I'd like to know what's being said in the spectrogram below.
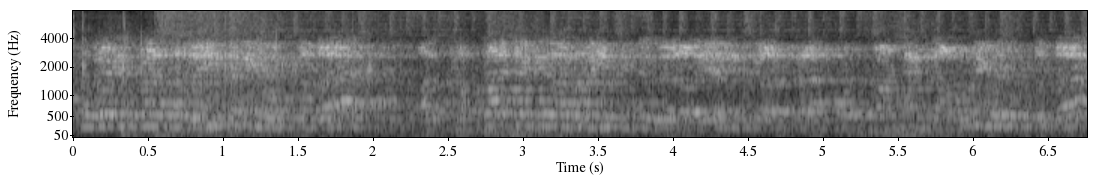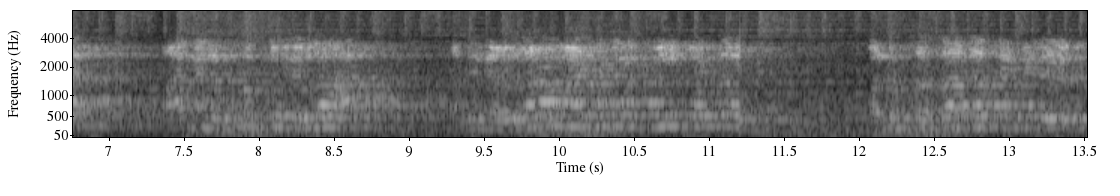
ಪೂರೈಸಿದ ರೈತರಿಗೆ ಹೋಗ್ತದ ಅದು ಕಬ್ಬ ಜಗಿದ ರೈತ ಏನು ಟ್ರಾನ್ಸ್ಪೋರ್ಟ್ ಕಾಂಟ್ರಾಕ್ಟ್ ಅವರಿಗೆ ಹೋಗ್ತದ, ಆಮೇಲೆ ಉಳಿದು ಎಲ್ಲ ಅದನ್ನೆಲ್ಲ ಮಾಡಿದ ಫುಲ್ ಕೊಟ್ಟ ಒಂದು ಪ್ರಸಾದ ತೆಗೆದಿದ್ದೇವೆ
